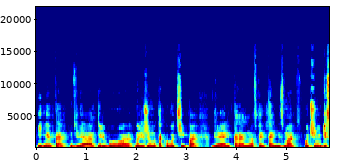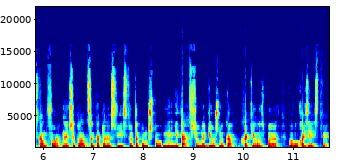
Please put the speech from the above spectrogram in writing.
И это для любого режима такого типа, для электорального авторитаризма очень дискомфортная ситуация, которая свидетельствует о том, что не так все надежно, как хотелось бы в его хозяйстве.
